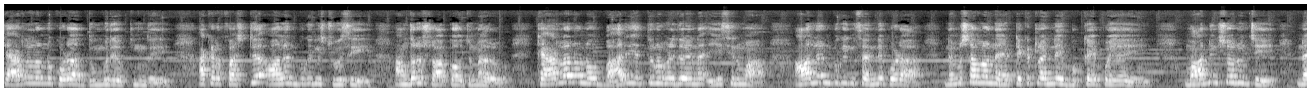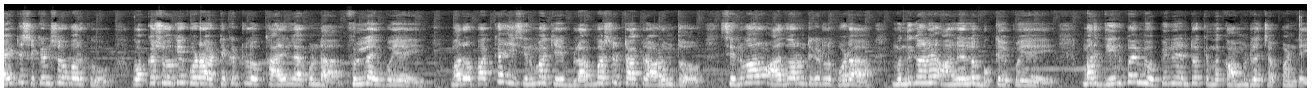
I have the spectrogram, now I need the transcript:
కేరళలోనూ కూడా దుమ్ము రేపుతుంది. అక్కడ ఫస్ట్ ఆన్లైన్ బుకింగ్స్ చూసి అందరూ షాక్ అవుతున్నారు. కేరళలోనూ భారీ ఎత్తున విడుదలైన ఈ సినిమా ఆన్లైన్ బుకింగ్స్ అన్నీ కూడా నిమిషాల్లోనే టికెట్లు అన్నీ బుక్ అయిపోయాయి. మార్నింగ్ షో నుంచి నైట్ సెకండ్ షో వరకు ఒక్క షోకి కూడా టికెట్లు ఖాళీ లేకుండా ఫుల్ అయిపోయాయి. మరో పక్క ఈ సినిమాకి బ్లాక్ బస్టర్ టాక్ రావడంతో శనివారం ఆదివారం టికెట్లు కూడా ముందుగానే ఆన్లైన్లో బుక్ అయిపోయాయి. మరి దీనిపై మీ ఒపీనియన్ ఏంటో కింద కామెంట్లో చెప్పండి.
